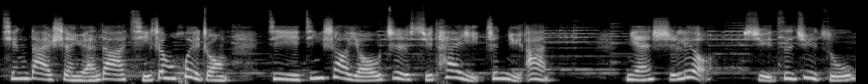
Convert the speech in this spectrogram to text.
清代沈园的《齐正会》中记金少游治徐太乙之女案：年十六，许字具足，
